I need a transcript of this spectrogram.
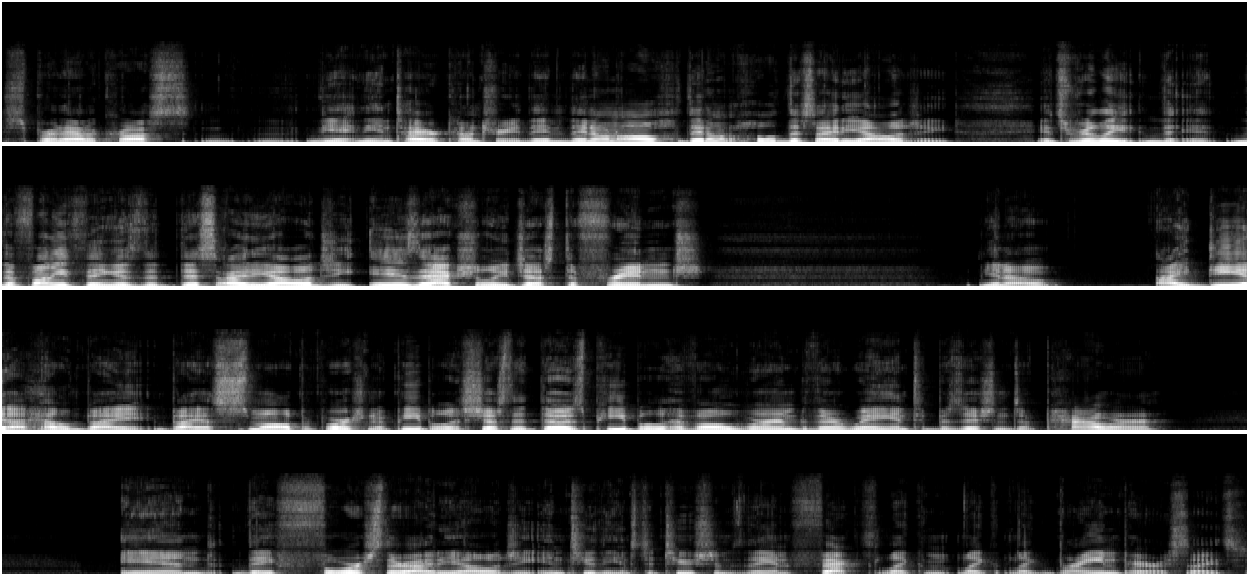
spread out across the the entire country they, they don't all they don't hold this ideology it's really the, the funny thing is that this ideology is actually just a fringe you know idea held by by a small proportion of people it's just that those people have all wormed their way into positions of power and they force their ideology into the institutions they infect like like like brain parasites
